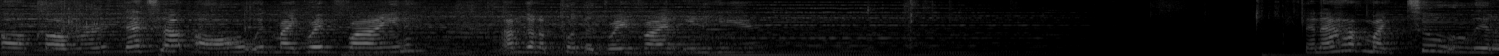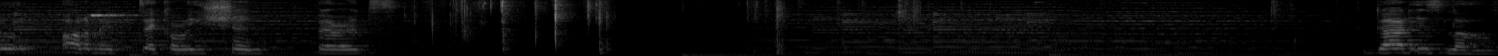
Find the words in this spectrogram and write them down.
All covered. That's not all. With my grapevine, I'm gonna put the grapevine in here. And I have my two little ornament decoration birds. God is love.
